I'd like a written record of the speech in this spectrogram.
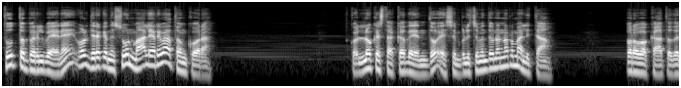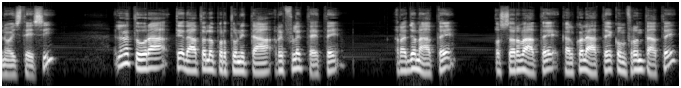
tutto per il bene vuol dire che nessun male è arrivato ancora. Quello che sta accadendo è semplicemente una normalità provocata da noi stessi. La natura ti ha dato l'opportunità, riflettete, ragionate, osservate, calcolate, confrontate,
